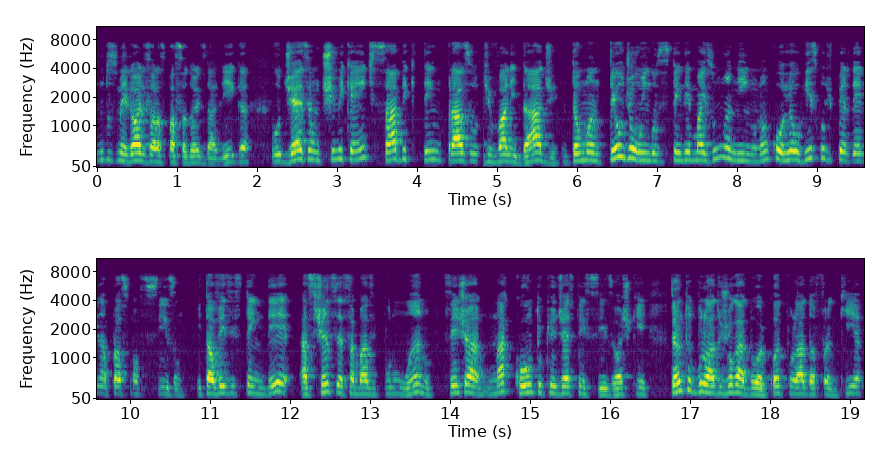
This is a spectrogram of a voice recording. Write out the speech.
um dos melhores alas passadores da liga. O Jazz é um time que a gente sabe que tem um prazo de validade, então manter o Joe Ingles, estender mais um aninho, não correr o risco de perder ele na próxima off-season e talvez estender as chances dessa base por um ano, seja na conta o que o Jazz precisa. Eu acho que tanto do lado do jogador quanto do lado da franquia,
